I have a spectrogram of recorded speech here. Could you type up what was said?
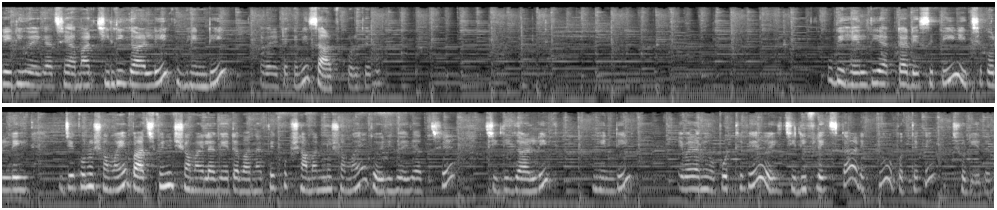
রেডি হয়ে গেছে আমার চিলি গার্লিক ভেন্ডি। এবার এটাকে আমি সার্ভ করে দেবো। খুবই হেলদি একটা রেসিপি ইচ্ছে করলেই যে কোনো সময়ে পাঁচ মিনিট সময় লাগে এটা বানাতে। খুব সামান্য সময়ে তৈরি হয়ে যাচ্ছে চিলি গার্লিক ভিন্ডি। এবার আমি ওপর থেকে ওই চিলি ফ্লেক্সটা আর একটু ওপর থেকে ছড়িয়ে দেব।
